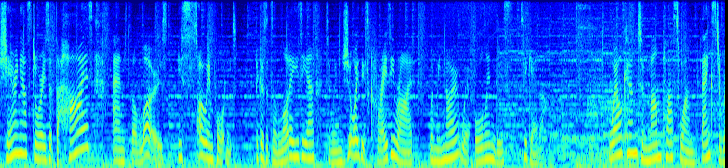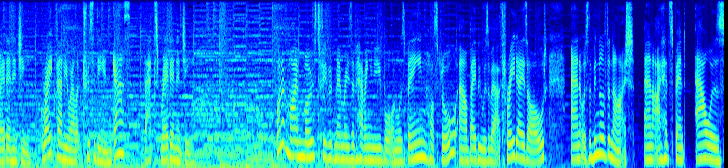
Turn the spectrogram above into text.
Sharing our stories of the highs and the lows is so important because it's a lot easier to enjoy this crazy ride when we know we're all in this together. Welcome to Mum Plus One, thanks to Red Energy. Great value electricity and gas, that's Red Energy. One of my most vivid memories of having a newborn was being in hospital. Our baby was about three days old, and it was the middle of the night, and I had spent hours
